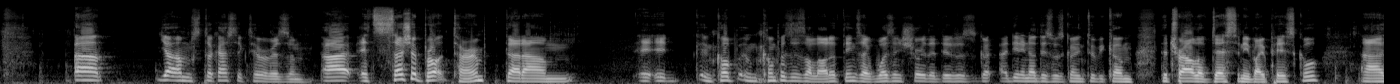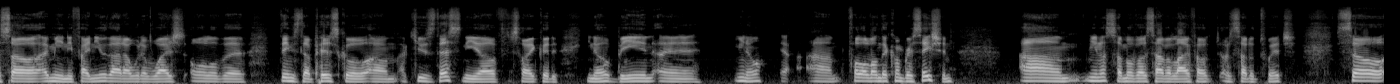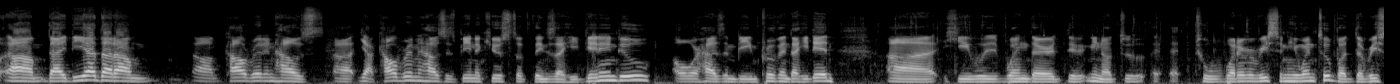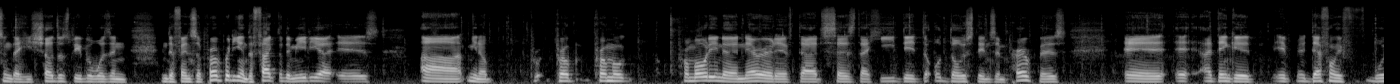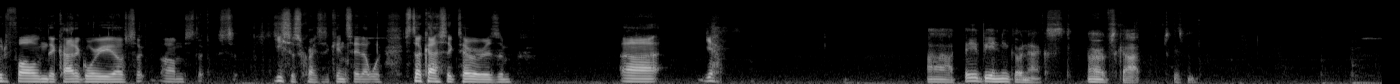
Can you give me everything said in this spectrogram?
uh, yeah, um, stochastic terrorism. Uh, it's such a broad term that um, it, it encompasses a lot of things. I wasn't sure that this was. Go- I didn't know this was going to become the Trial of Destiny by Pisco. Uh, so I mean, if I knew that, I would have watched all of the things that Pisco um, accused Destiny of, so I could, you know, be in, uh, you know, um, follow along the conversation. Um, you know, some of us have a life out, outside of Twitch, so um, the idea that um, um, Kyle Rittenhouse, uh, yeah, Kyle Rittenhouse is being accused of things that he didn't do or hasn't been proven that he did uh, he went there, you know, to to whatever reason he went to, but the reason that he shot those people was in, in defense of property, and the fact that the media is, uh, you know, pro- promote promoting a narrative that says that he did th- those things in purpose. It, it, I think it, it, it definitely would fall in the category of um, Jesus Christ, I can't say that word, stochastic terrorism. Uh, yeah. Uh, Fabian, you go next. Or Scott, excuse me.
